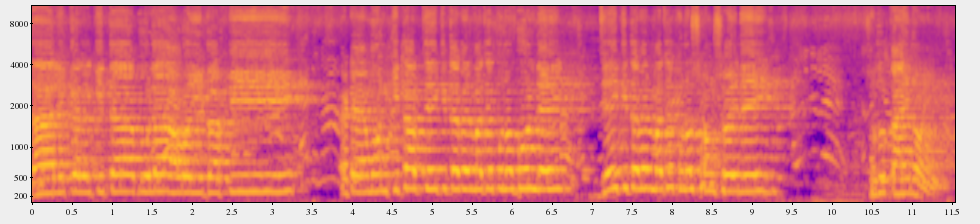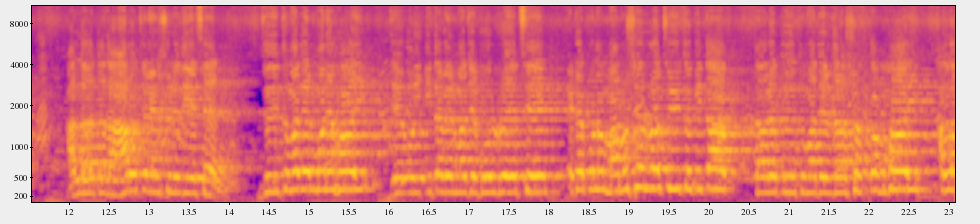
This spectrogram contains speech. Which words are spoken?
লালিকাল কিতাবু লা রাইবা ফীহ এটা এমন কিতাব যেই কিতাবের মাঝে কোনো ভুল নেই, যেই কিতাবের মাঝে কোনো সংশয় নেই। শুধু তাই নয়, আল্লাহ তাআলা আরও চ্যালেঞ্জ ছুড়ে দিয়েছেন। যদি তোমাদের মনে হয় যে ওই কিতাবের মাঝে ভুল রয়েছে, এটা কোনো মানুষের রচিত কিতাব তাহলে যদি তোমাদের দ্বারা সক্ষম হয়? আল্লাহ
